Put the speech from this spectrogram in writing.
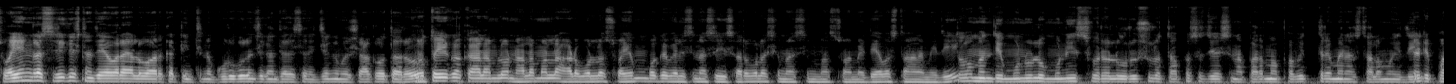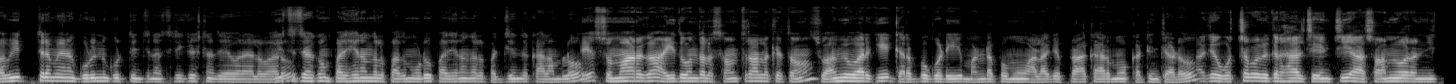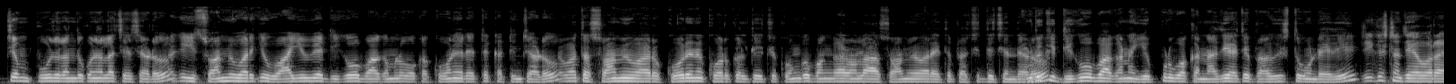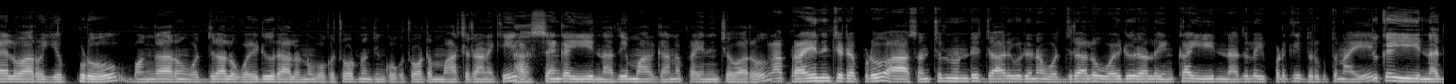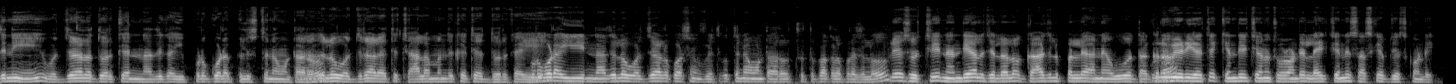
స్వయంగా శ్రీకృష్ణ దేవరాయల వారు కట్టించిన గుడి గురించి కానీ తెలిస్తే నిజంగా మీరు షాక్ అవుతారు. కృతయుగ కాలంలో నల్లమల్ల అడవుల్లో స్వయంభుగా వెలిసిన శ్రీ సర్వలక్ష్మి నరసింహస్వామి దేవస్థానం ఇది. ఎంతో మంది మునులు మునీశ్వరులు ఋషులు తపస్సు చేసిన పరమ పవిత్రమైన స్థలము ఇది. పవిత్రమైన గుడిని గుర్తించిన శ్రీకృష్ణ దేవరాయల వారు శకం పదిహేను వందల పదమూడు పదిహేను వందల పద్దెనిమిది కాలంలో సుమారుగా ఐదు వందల సంవత్సరాల క్రితం స్వామివారికి గర్భగుడి మండపము అలాగే ప్రాకారము కట్టించాడు. అలాగే ఉత్సవ విగ్రహాలు చేయించి ఆ స్వామివారు నిత్యం పూజలు అందుకునేలా చేశాడు. అలాగే ఈ స్వామివారికి వాయువ్య దిగువ భాగంలో ఒక కోనేరు అయితే కట్టించాడు. తర్వాత స్వామివారు కోరిన కోరికలు తీర్చి కొంగు బంగారంలో ఆ స్వామివారు అయితే ప్రసిద్ధి చెందాడు. గుడికి దిగువ భాగాన ఎప్పుడు ఒక నది అయితే ప్రవహిస్తూ ఉండేది. శ్రీకృష్ణ దేవరాయల వారు ఎప్పుడు బంగారం వజ్రాలు వైడూరాలను ఒక చోట నుంచి ఇంకొక చోట మార్చడానికి రహస్యంగా ఈ నది మార్గాన ప్రయాణించేవారు. అలా ప్రయాణించేటప్పుడు ఆ సంచుల నుండి జారి విడిన వజ్రాలు వైడూరాలు ఇంకా ఈ నదిలో ఇప్పటికీ దొరుకుతున్నాయి. అందుకే ఈ నదిని వజ్రాలు దొరికే నదిగా ఇప్పుడు కూడా పిలుస్తూనే ఉంటారు. నదిలో వజ్రాలు అయితే చాలా మందికి అయితే దొరికాయి. ఇప్పుడు కూడా ఈ నదిలో వజ్రాల కోసం వెతుకుతూనే ఉంటారు చుట్టుపక్కల ప్రజలు. ప్లేస్ వచ్చి నంద్యాల జిల్లాలో గాజులపల్లె అనే ఊరు దగ్గర. వీడియో అయితే కింది ఇచ్చాను చూడండి లైక్ చేయండి సబ్స్క్రైబ్ చేసుకోండి.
